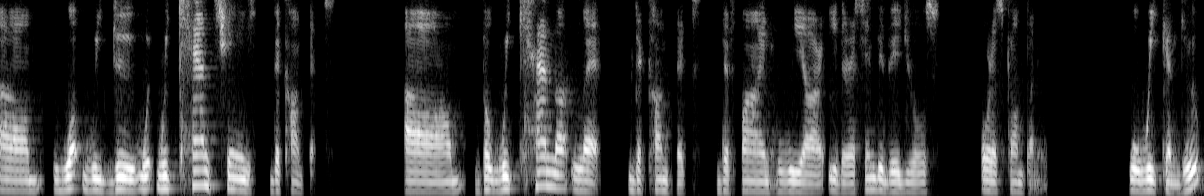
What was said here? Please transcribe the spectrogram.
um, what we do, we, can't change the context. Um, but we cannot let the context define who we are, either as individuals or as companies. What we can do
